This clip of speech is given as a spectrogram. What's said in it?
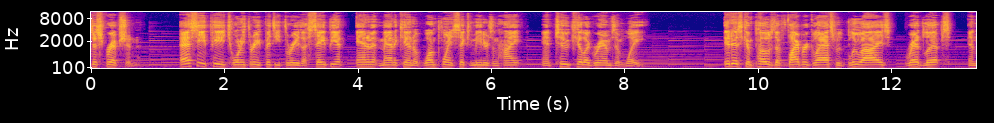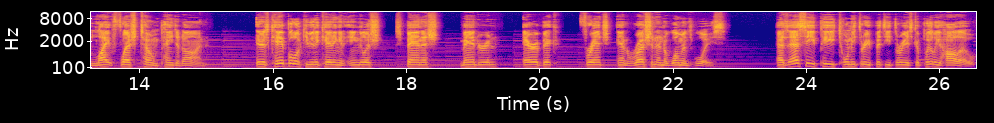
Description: SCP-2353 is a sapient, animate mannequin of 1.6 meters in height and 2 kilograms in weight. It is composed of fiberglass with blue eyes, red lips, and light flesh tone painted on. It is capable of communicating in English, Spanish, Mandarin, Arabic, French, and Russian in a woman's voice. As SCP-2353 is completely hollow,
